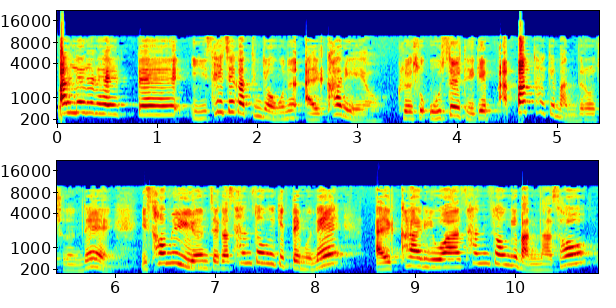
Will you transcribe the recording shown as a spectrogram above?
빨래를 할 때 이 세제 같은 경우는 알칼리예요. 그래서 옷을 되게 빳빳하게 만들어주는데 이 섬유 유연제가 산성이기 때문에 알칼리와 산성이 만나서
